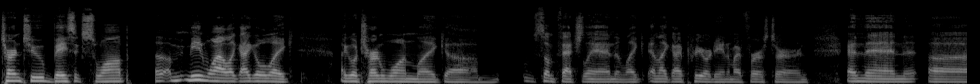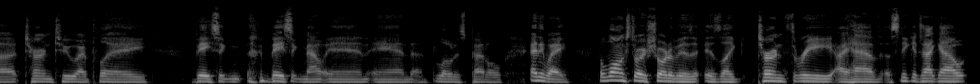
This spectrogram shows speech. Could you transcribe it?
turn two, basic swamp. Uh, meanwhile, like I go like I go turn one like um some fetch land and like and like I preordain in my first turn, and then uh turn two I play basic basic mountain and lotus petal. Anyway, the long story short of it is, is like turn three, I have a sneak attack out,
